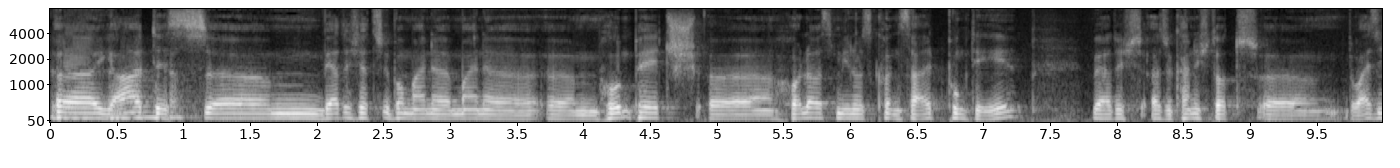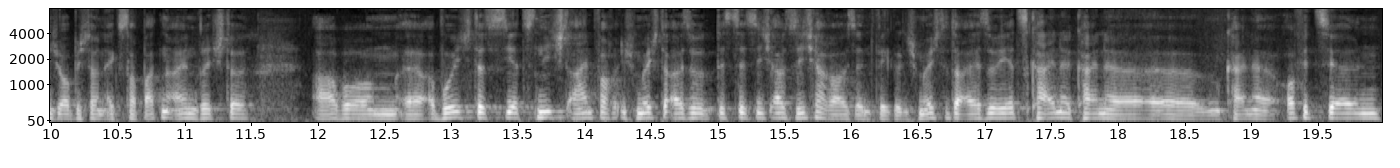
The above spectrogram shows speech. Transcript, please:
Äh, äh ja, das ähm, werde ich jetzt über meine, meine ähm, Homepage äh, hollers-consult.de werde ich, also kann ich dort, äh, weiß nicht, ob ich dann extra Button einrichte, aber äh, obwohl ich das jetzt nicht einfach, ich möchte also, dass das sich aus sich heraus entwickelt. Ich möchte da also jetzt keine, keine, äh, keine offiziellen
